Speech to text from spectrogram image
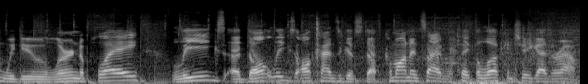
We do learn to play, leagues, adult leagues, all kinds of good stuff. Come on inside, we'll take a look and show you guys around.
